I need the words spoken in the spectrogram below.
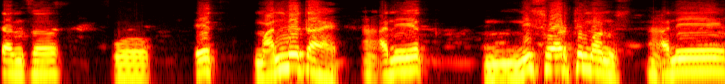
त्यांचं एक मान्यता आहे. आणि एक निस्वार्थी माणूस. आणि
